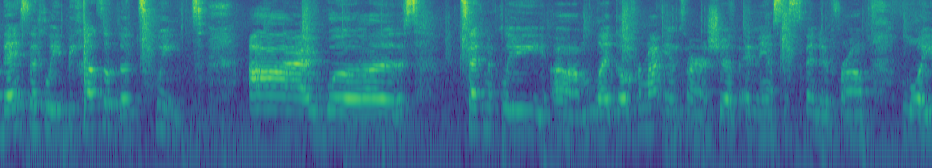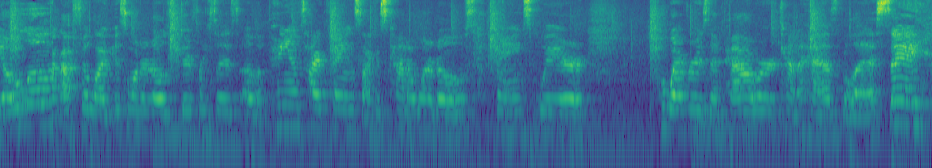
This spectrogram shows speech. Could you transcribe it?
Basically, because of the tweet, I was technically um, let go from my internship and then suspended from Loyola. Like, I feel like it's one of those differences of opinion type things. Like it's kind of one of those things where whoever is in power kind of has the last say.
